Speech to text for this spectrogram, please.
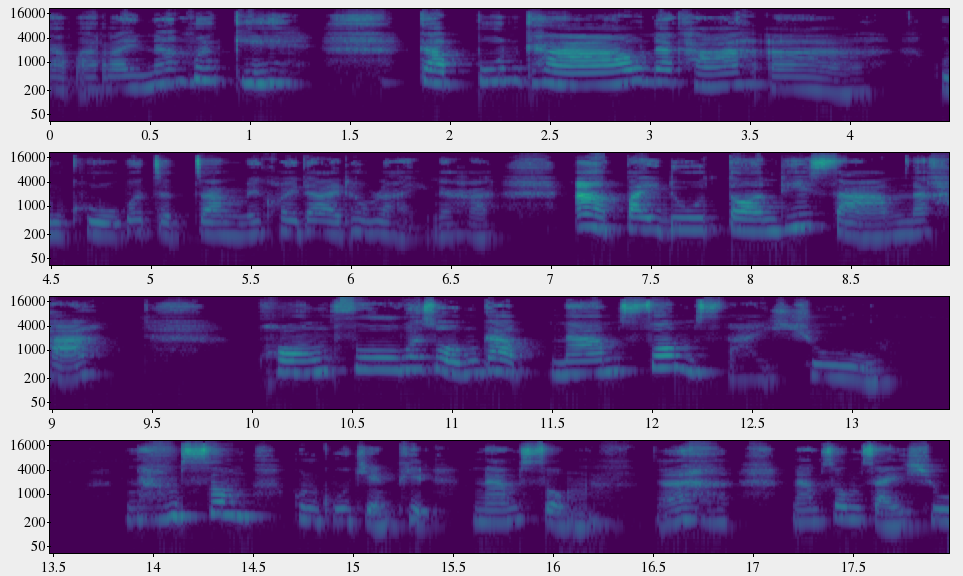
กับอะไรนะเมื่อกี้ กับปูนขาวนะคะ อ่า คุณครูก็จะจำไม่ค่อยได้เท่าไหร่นะคะอะไปดูตอนที่ 3 นะคะ ผงฟูผสมกับน้ำส้มสายชู น้ำส้มคุณครูเขียนผิดน้ำสมนะน้ำส้มสายชู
